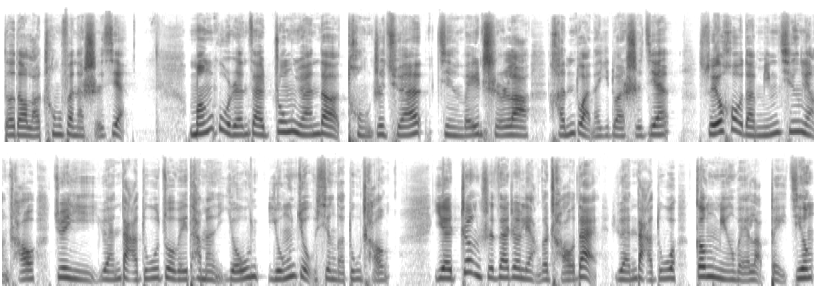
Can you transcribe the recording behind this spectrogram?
得到了充分的实现。蒙古人在中原的统治权仅维持了很短的一段时间，随后的明清两朝均以元大都作为他们永永久性的都城。也正是在这两个朝代，元大都更名为了北京，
